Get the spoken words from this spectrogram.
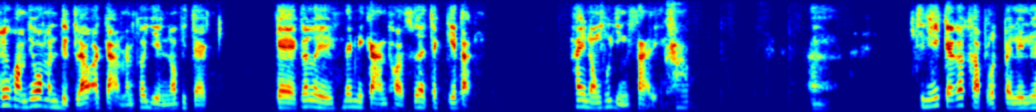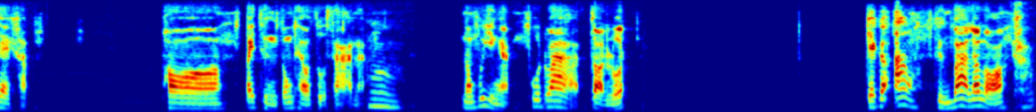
ด้วยความที่ว่ามันดึกแล้วอากาศมันก็เย็นเนาะพี่แจ๊คแกก็เลยได้มีการถอดเสื้อแจ็คเก็ตอะ ให้น้องผู้หญิงใส่ครับ อ่า ทีนี้แกก็ขับรถไปเรื่อยๆครับ พอไปถึงตรงแถวสุสานอะอืมน้องผู้หญิงอะพูดว่าจอดรถ แกก็อ้าวถึงบ้านแล้วเหรอ ครับ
